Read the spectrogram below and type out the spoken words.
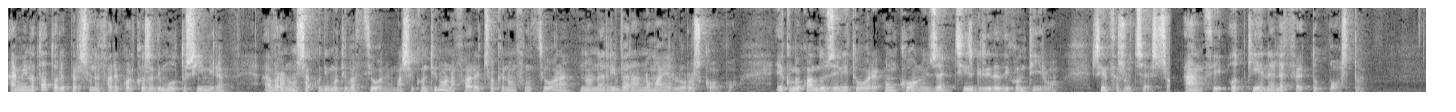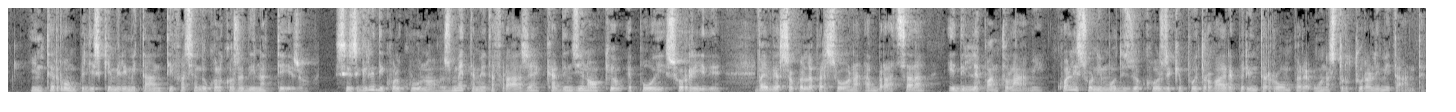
Hai mai notato le persone fare qualcosa di molto simile? Avranno un sacco di motivazione, ma se continuano a fare ciò che non funziona, non arriveranno mai al loro scopo. È come quando un genitore o un coniuge ci sgrida di continuo, senza successo, anzi ottiene l'effetto opposto. Interrompi gli schemi limitanti facendo qualcosa di inatteso. Se sgridi qualcuno, smette a metà frase, cade in ginocchio e poi sorridi. Vai verso quella persona, abbracciala e dille quanto l'ami. Quali sono i modi giocosi che puoi trovare per interrompere una struttura limitante?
